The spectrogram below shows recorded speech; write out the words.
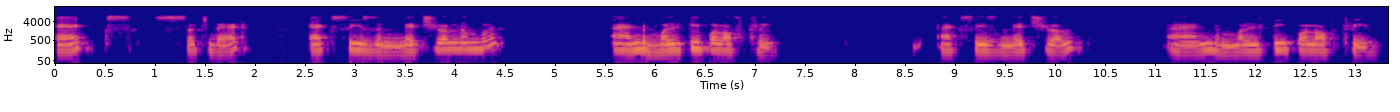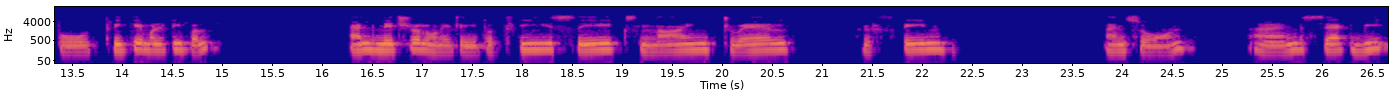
x such that x is a natural number and multiple of 3 x is natural and multiple of 3 तो 3 के multiple and natural होने चाहिए तो 3 6 9 12 15 and so on and set b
